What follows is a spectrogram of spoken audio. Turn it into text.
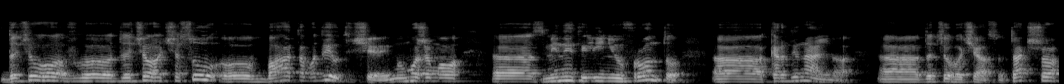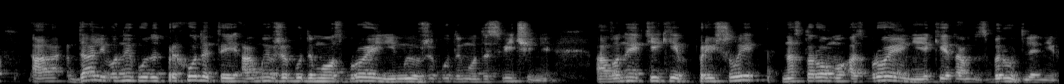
до цього до цього часу багато води утече, і ми можемо е, змінити лінію фронту е, кардинально е, до цього часу. Так що а далі вони будуть приходити, а ми вже будемо озброєні, ми вже будемо досвідчені. А вони тільки прийшли на старому озброєнні, яке там зберуть для них,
